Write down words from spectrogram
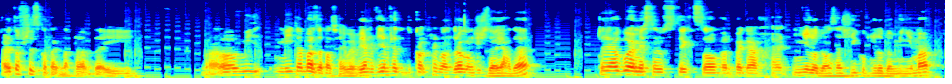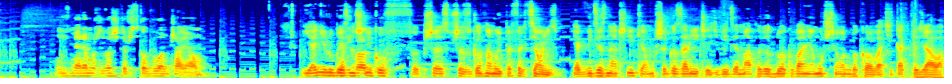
Ale to wszystko tak naprawdę i no, mi, mi to bardzo pasuje. Wiem, wiem że konkretną drogą gdzieś dojadę. To ja ogółem jestem z tych, co w RPGach nie lubią znaczników, nie lubią minimap i w miarę możliwości to wszystko wyłączają. Ja nie lubię przykład... znaczników przez, przez wzgląd na mój perfekcjonizm. Jak widzę znacznik, ja muszę go zaliczyć. Widzę mapę do odblokowania, muszę ją odblokować i tak to działa.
